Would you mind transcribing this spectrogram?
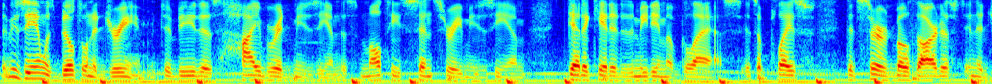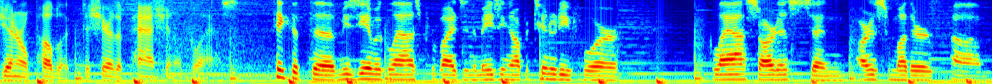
The museum was built on a dream to be this hybrid museum, this multi-sensory museum dedicated to the medium of glass. It's a place that served both artists and the general public to share the passion of glass. I think that the Museum of Glass provides an amazing opportunity for glass artists and artists from other um,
